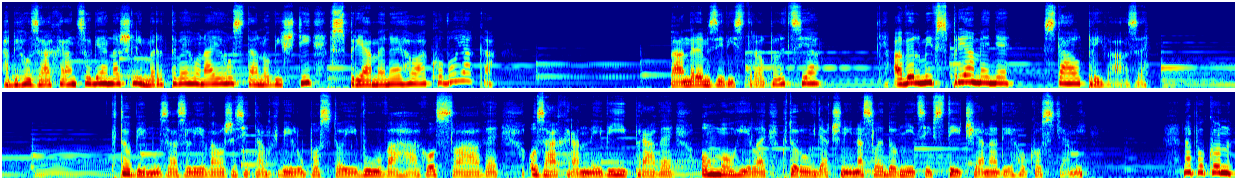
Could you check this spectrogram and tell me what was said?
aby ho záchrancovia našli mŕtvého na jeho stanovišti, vzpriameného ako vojaka. Pán Remzi vystrel plecia a veľmi vzpriamene stál pri váze – kto by mu zazlieval, že si tam chvíľu postojí v úvahách o sláve, o záchrannej výprave, o mohyle, ktorú vďační nasledovníci vstýčia nad jeho kostiami. Napokon,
